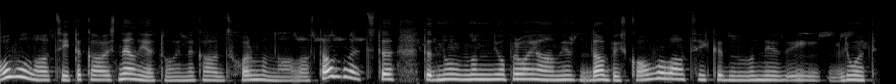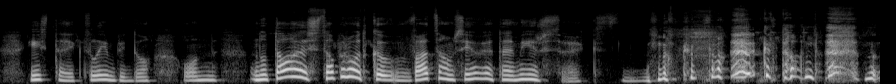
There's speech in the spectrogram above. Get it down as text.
ovulācija. Tā kā es nelietoju nekādas hormonālās tabletes, tad, tad nu, man joprojām ir dabiska ovulācija, kad man ir ļoti izteikts libido. Un, nu, tā es saprotu, ka vecām sievietēm ir seks. nu, ka tā, ka tā, nu,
